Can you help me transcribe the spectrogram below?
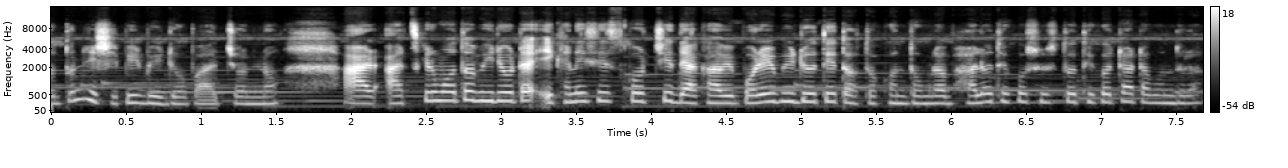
নতুন রেসিপির ভিডিও পাওয়ার জন্য। আর আজকের মতো ভিডিওটা এখানেই শেষ করছি। দেখা হবে পরের ভিডিওতে। ততক্ষণ তোমরা ভালো থেকো, সুস্থ থেকো। টাটা বন্ধুরা।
